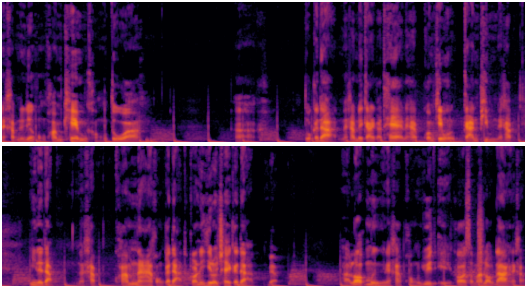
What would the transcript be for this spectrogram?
นะครับในเรื่องของความเข้มของตัวตัวกระดาษนะครับในการกระแทกนะครับ ความเข้มของการพิมพ์นะครับ มีระดับนะครับ ความหนาของกระดาษกรณีที่เราใช้กระดาษแบบอลอกมือนะครับของ USA ก็สามารถลอกได้นะครับ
